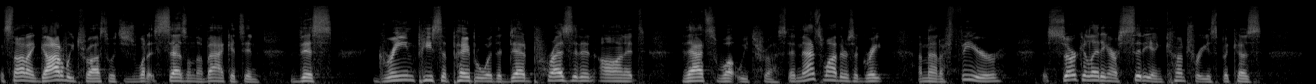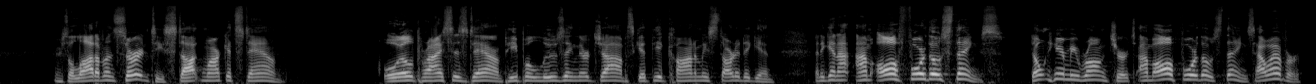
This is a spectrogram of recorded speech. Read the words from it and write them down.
It's not on God we trust, which is what it says on the back. It's in this green piece of paper with a dead president on it. That's what we trust. And that's why there's a great amount of fear that's circulating our city and country, is because there's a lot of uncertainty. Stock market's down. Oil prices down, people losing their jobs, get the economy started again. And again, I, am all for those things. Don't hear me wrong, church. I'm all for those things. However,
